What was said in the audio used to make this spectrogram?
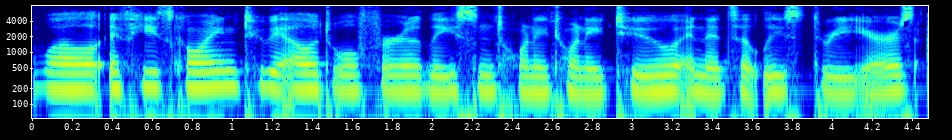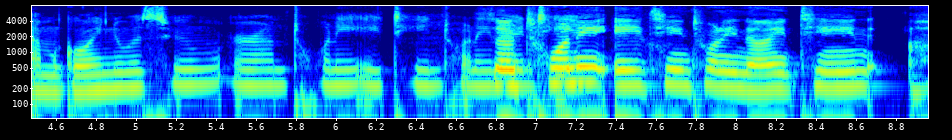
well, if he's going to be eligible for release in 2022 and it's at least three years, I'm going to assume around 2018, 2019. so 2018, 2019. um,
